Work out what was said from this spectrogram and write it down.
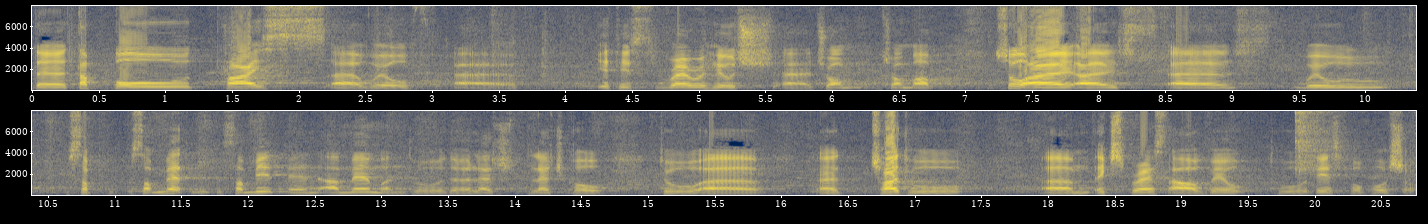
the double price uh, will, uh, it is very huge uh, jump, jump up. So I, I uh, will sub submit, submit an amendment to the electrical to uh, try to um, express our view to this proposal.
